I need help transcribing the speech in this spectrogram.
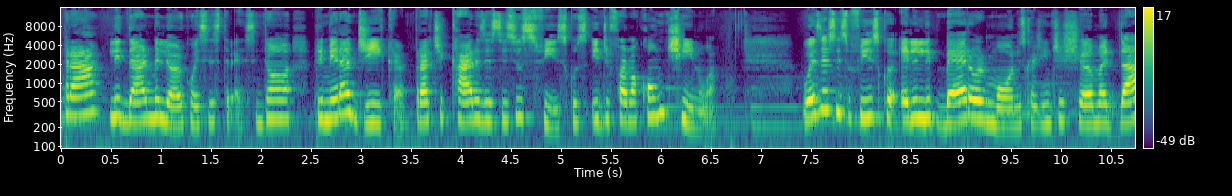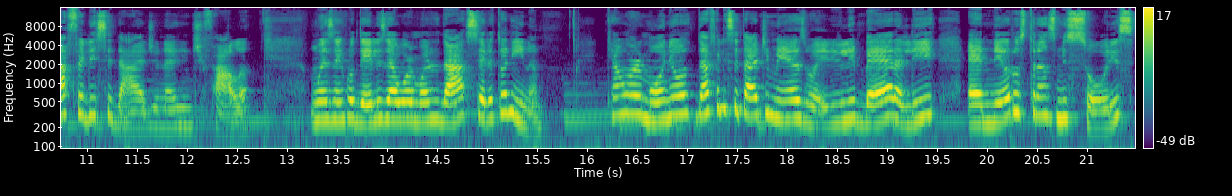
para lidar melhor com esse estresse. Então, a primeira dica: praticar exercícios físicos e de forma contínua. O exercício físico, ele libera hormônios que a gente chama da felicidade, né? A gente fala. Um exemplo deles é o hormônio da serotonina, que é um hormônio da felicidade mesmo. Ele libera ali é, neurotransmissores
